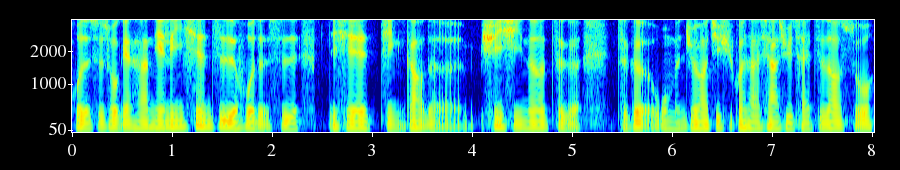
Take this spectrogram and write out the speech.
或者是说给他年龄限制，或者是一些警告的讯息呢？这个这个我们就要继续观察下去，才知道说，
